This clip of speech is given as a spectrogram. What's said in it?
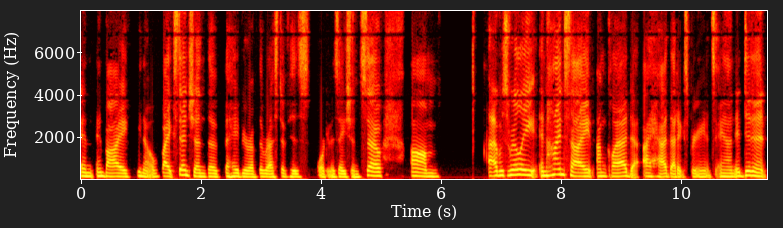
and and by you know by extension the behavior of the rest of his organization. So, um, I was really, in hindsight, I'm glad I had that experience, and it didn't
